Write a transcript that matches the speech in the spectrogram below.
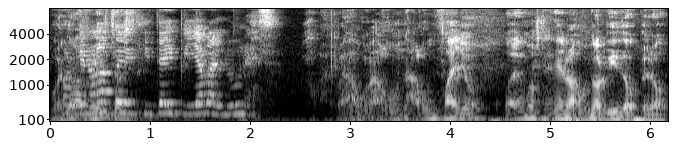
Pues Porque no la lo felicité y pillaba el lunes. Algún, algún, algún fallo podemos tener, algún olvido, pero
